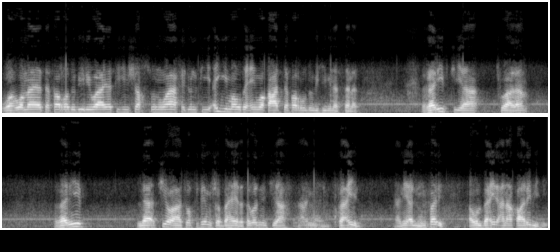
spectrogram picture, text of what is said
وهو ما يتفرد بروايته شخص واحد في أي موضع وقع التفرد به من السند. غريب تيا شوارم غريب لا تيوها توصفين مشبهة لتوزن تيا فعيل. يعني المنفرد أو البعيد عن أقاربه.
